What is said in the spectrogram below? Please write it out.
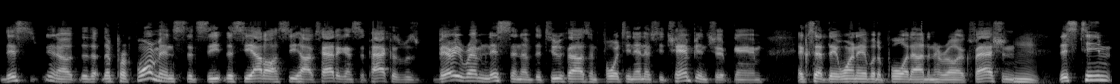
This, you know, the, the performance that C- the Seattle Seahawks had against the Packers was very reminiscent of the 2014 NFC Championship game, except they weren't able to pull it out in heroic fashion. Mm. This team,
